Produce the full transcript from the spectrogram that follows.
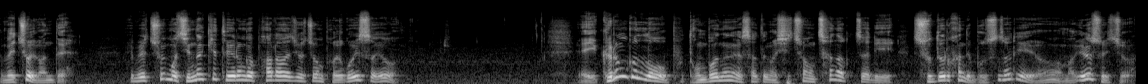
매출 얼만데? 매출 뭐 진단키트 이런 거 팔아가지고 좀 벌고 있어요. 에이 그런 걸로 돈 버는 회사들은 시총 천억짜리 수두룩한데 무슨 소리예요? 막 이럴 수 있죠.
